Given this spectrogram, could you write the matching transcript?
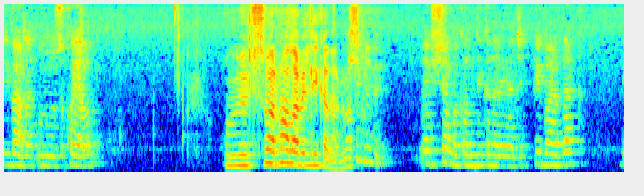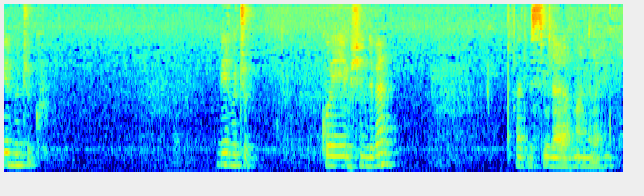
Bir bardak unumuzu koyalım. Onun ölçüsü var mı? Alabildiği kadar mı? Nasıl? Şimdi bir ölçeceğim bakalım ne kadar gelecek. Bir bardak, bir buçuk. Bir buçuk koyayım şimdi ben. Hadi Bismillahirrahmanirrahim.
